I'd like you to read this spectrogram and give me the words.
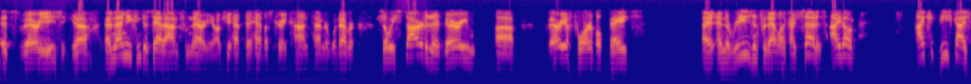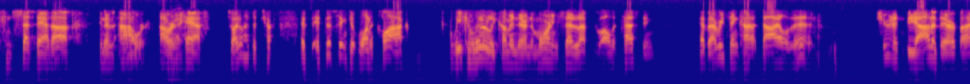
It's very easy, yeah. And then you can just add on from there. You know, if you have to have us create content or whatever. So we started at very uh, very affordable base, and, and the reason for that, like I said, is I don't. I could, these guys can set that up in an hour, hour Right. and a half. So I don't have to. Ch- if, if this thing's at one o'clock, we can literally come in there in the morning, set it up, do all the testing, have everything kind of dialed in, shoot it, and be out of there by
